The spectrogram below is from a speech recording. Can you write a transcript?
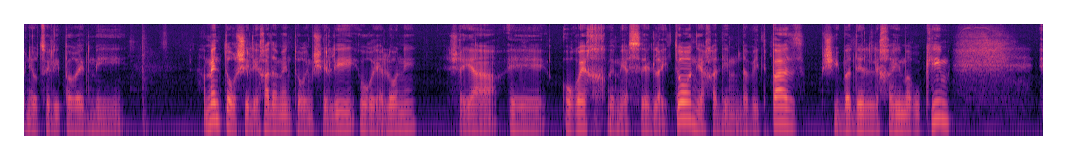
אני רוצה להיפרד מהמנטור שלי, אחד המנטורים שלי, אורי אלוני, שהיה uh, עורך ומייסד לעיתון, יחד עם דוד פז, שייבדל לחיים ארוכים. Uh,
